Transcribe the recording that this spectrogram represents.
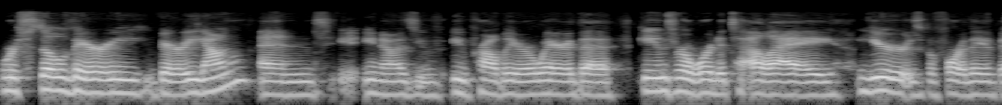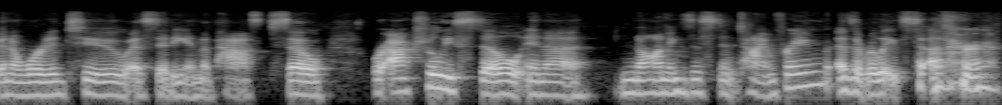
We're still very, very young. And, you know, as you, you probably are aware, the games were awarded to LA years before they have been awarded to a city in the past. So we're actually still in a non-existent time frame as it relates to other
